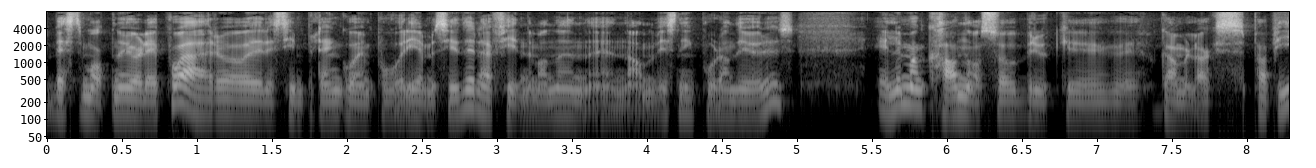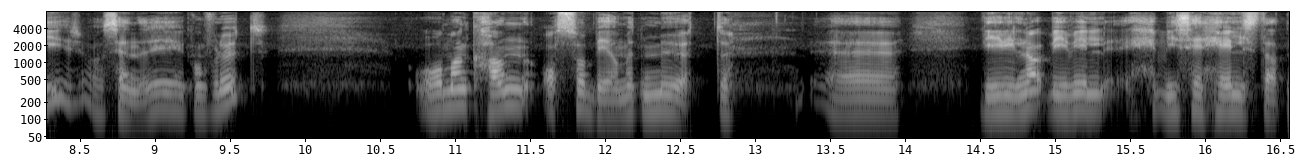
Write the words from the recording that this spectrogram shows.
beste måten å gjøre det på, er å simpelthen gå inn på våre hjemmesider. Der finner man en, en anvisning på hvordan det gjøres. Eller man kan også bruke gammeldags papir og sende det i konvolutt. Og man kan også be om et møte. Uh, vi, vil vi, vil, vi, ser helst at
